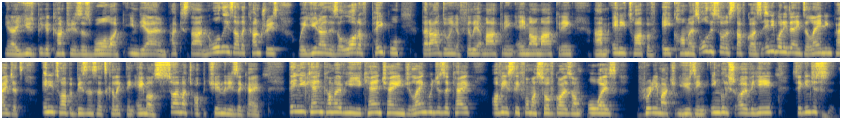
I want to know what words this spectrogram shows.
you know, use bigger countries as well, like India and Pakistan and all these other countries where, you know, there's a lot of people that are doing affiliate marketing, email marketing, um, any type of e-commerce, all this sort of stuff, guys. Anybody that needs a landing page, that's any type of business that's collecting emails, so much opportunities, okay? Then you can come over here, you can change languages, okay? Obviously for myself, guys, I'm always pretty much using English over here. So you can just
